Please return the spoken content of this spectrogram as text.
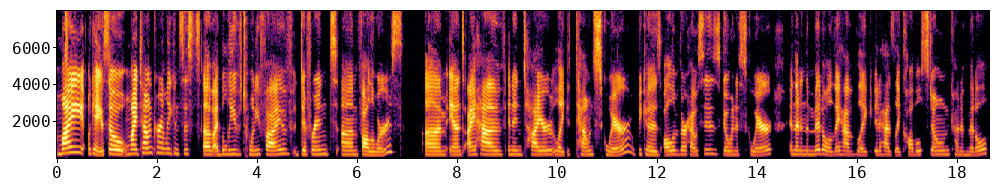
my okay, so my town currently consists of I believe 25 different um followers. Um and I have an entire like town square because all of their houses go in a square and then in the middle they have like it has like cobblestone kind of middle.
